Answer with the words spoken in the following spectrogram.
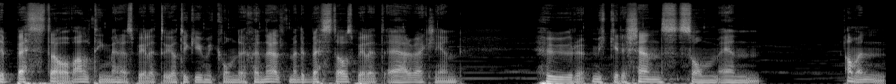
det bästa av allting med det här spelet, och jag tycker ju mycket om det generellt, men det bästa av spelet är verkligen hur mycket det känns som en, ja men,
